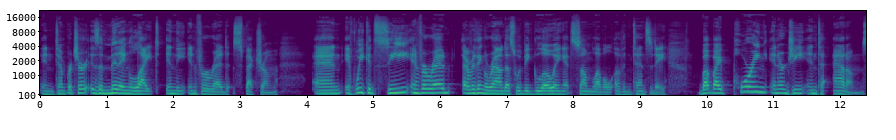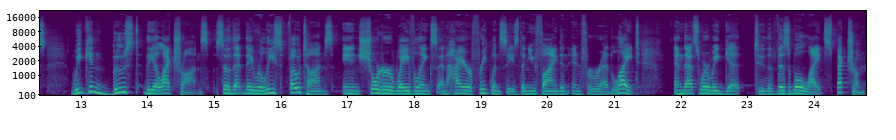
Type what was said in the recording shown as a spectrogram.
in temperature is emitting light in the infrared spectrum. And if we could see infrared, everything around us would be glowing at some level of intensity. But by pouring energy into atoms, we can boost the electrons so that they release photons in shorter wavelengths and higher frequencies than you find in infrared light. And that's where we get to the visible light spectrum.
